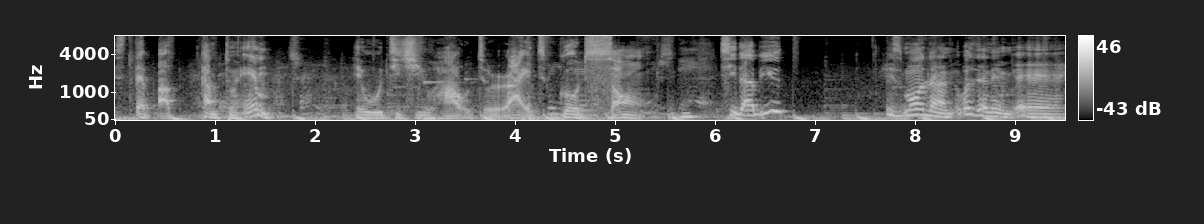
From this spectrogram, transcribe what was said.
step up, come to him. He will teach you how to write good songs." CW, he's more than what's their name? Uh,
